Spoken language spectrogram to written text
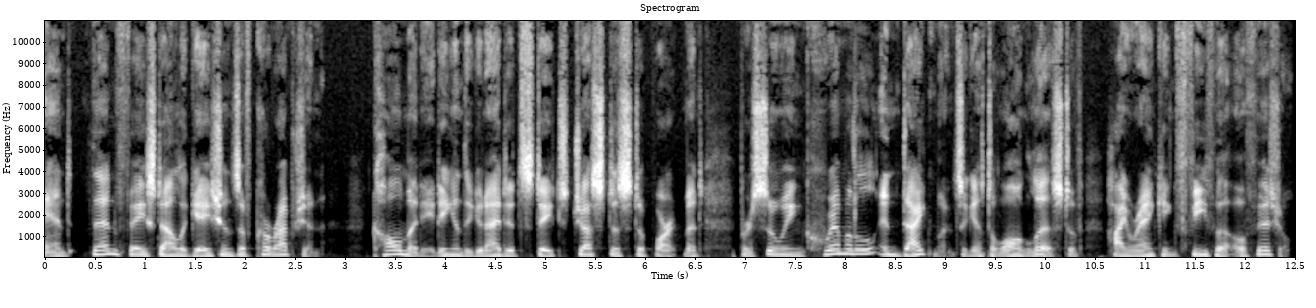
and then faced allegations of corruption, culminating in the United States Justice Department pursuing criminal indictments against a long list of high-ranking FIFA officials.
